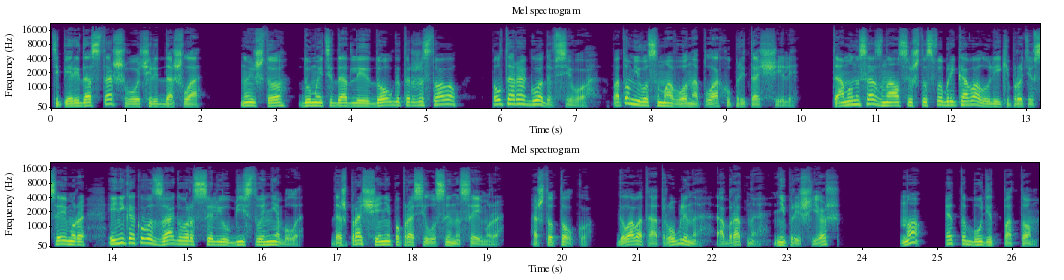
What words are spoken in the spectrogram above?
Теперь и до старшего очередь дошла. Ну и что, думаете, Дадли долго торжествовал? Полтора года всего. Потом его самого на плаху притащили. Там он и сознался, что сфабриковал улики против Сеймура, и никакого заговора с целью убийства не было. Даже прощения попросил у сына Сеймура. А что толку? Голова-то отрублена, обратно не пришьешь. Но это будет потом.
